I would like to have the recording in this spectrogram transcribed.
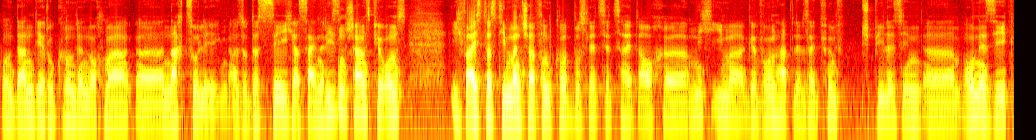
und dann die Rückrunde nochmal äh, nachzulegen. Also das sehe ich als eine Riesenchance für uns. Ich weiß, dass die Mannschaft von Cottbus letzte Zeit auch äh, nicht immer gewonnen hat. Seit fünf Spiele sind äh, ohne Sieg.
